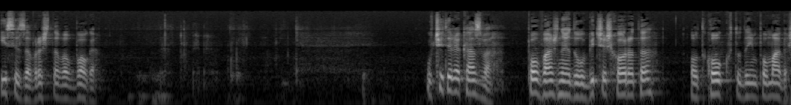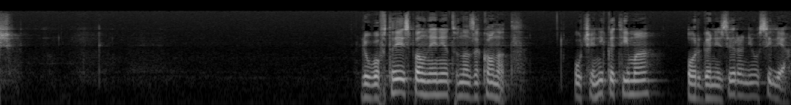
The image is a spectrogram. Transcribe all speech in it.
и се завръща в Бога. Учителя казва, по-важно е да обичаш хората, отколкото да им помагаш. Любовта е изпълнението на законът. Ученикът има организирани усилия.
